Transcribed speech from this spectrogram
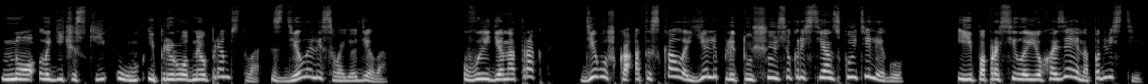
Но логический ум и природное упрямство сделали свое дело. Выйдя на тракт, девушка отыскала еле плетущуюся крестьянскую телегу и попросила ее хозяина подвести.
